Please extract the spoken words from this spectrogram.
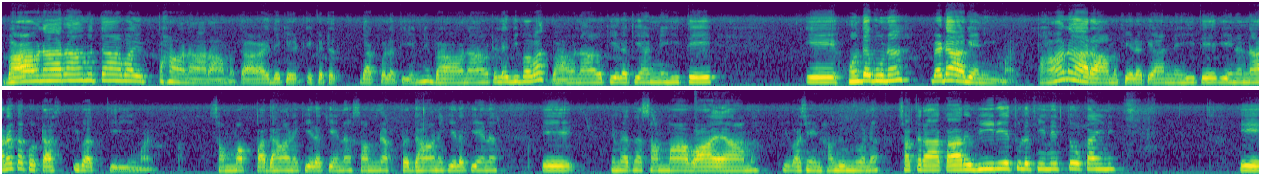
භාවනාරාමතාවයි පහනාරාමතාවයි දෙක එකට දක්වලා තියෙන්නේ භාවනාවට ලැබි බවත් භාවනාව කියලා කියන්නේ හිතේ ඒ හොඳ ගුණ වඩා ගැනීමයි පහනාරාම කියලා කියන්නේ හිතේ තියෙන නරක කොටස් ඉවත් කිරීමයි සම්මප්පදාන කියලා කියන සම්‍යක් ප්‍රධාන කියලා කියන ඒ එහෙම නැත්නම් සම්මා වායාම වශයෙන් හඳුන්වන සතරාකාර වීරිය තුල තියෙනෙත් ඕකයිනේ ඒ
